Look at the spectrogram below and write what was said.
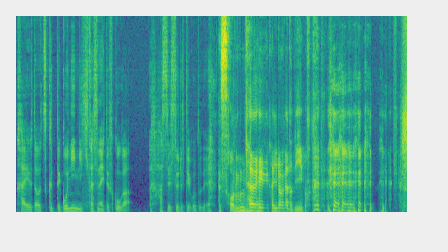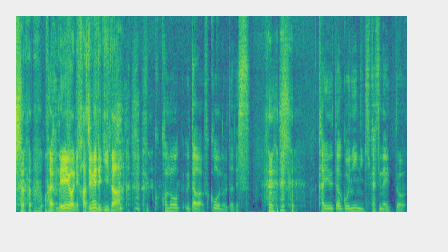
替え歌を作って5人に聞かせないと不幸が発生するということで。そんな広め方でいいの？お前、令和に初めて聞いた。こ の歌は不幸の歌です。替え歌を5人に聞かせないと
